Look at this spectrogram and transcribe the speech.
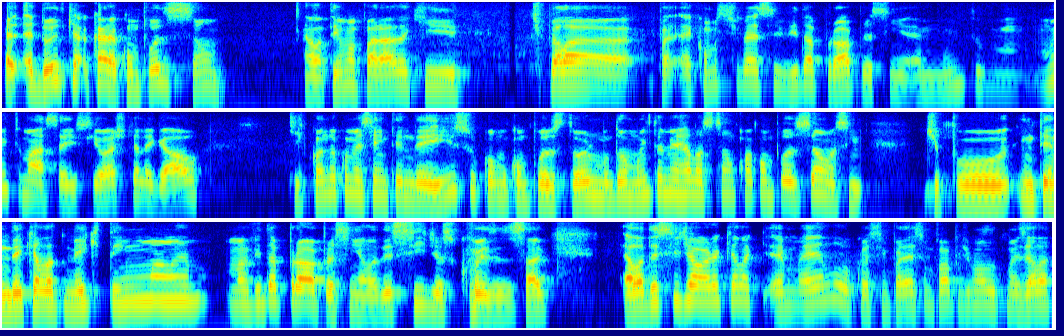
É, é doido que, cara, a composição, ela tem uma parada que, tipo, ela é como se tivesse vida própria, assim, é muito, muito massa isso, e eu acho que é legal que quando eu comecei a entender isso como compositor, mudou muito a minha relação com a composição, assim, tipo, entender que ela meio que tem uma, uma vida própria, assim, ela decide as coisas, sabe? Ela decide a hora que ela é, é louco, assim, parece um papo de maluco, mas ela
